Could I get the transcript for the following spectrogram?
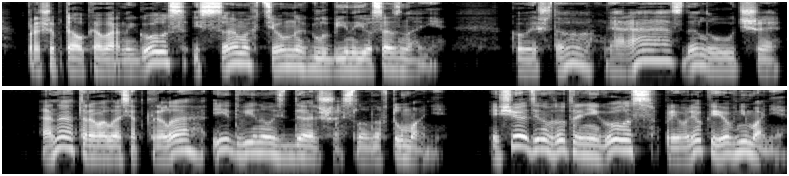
– прошептал коварный голос из самых темных глубин ее сознания. «Кое-что гораздо лучше». Она оторвалась от крыла и двинулась дальше, словно в тумане. Еще один внутренний голос привлек ее внимание.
